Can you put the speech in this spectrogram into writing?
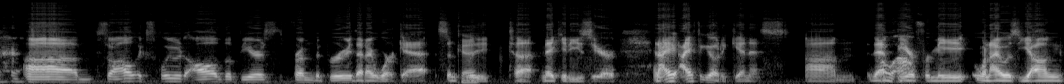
um, so I'll exclude all the beers from the brewery that I work at simply Okay. to make it easier. And I, I have to go to Guinness. Um, that Oh, wow. beer for me, when I was young,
